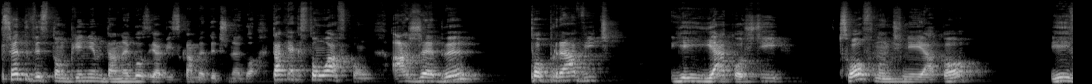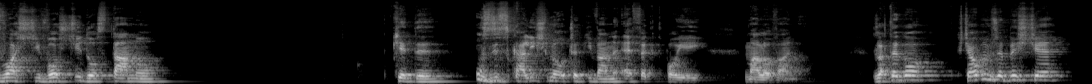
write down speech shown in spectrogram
przed wystąpieniem danego zjawiska medycznego. Tak jak z tą ławką, ażeby poprawić jej jakość i cofnąć niejako jej właściwości do stanu, kiedy uzyskaliśmy oczekiwany efekt po jej malowaniu. Dlatego chciałbym, żebyście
